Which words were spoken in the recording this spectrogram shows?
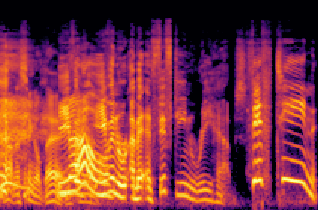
Not a single day. Even No. even I mean and 15 rehabs. Fifteen.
